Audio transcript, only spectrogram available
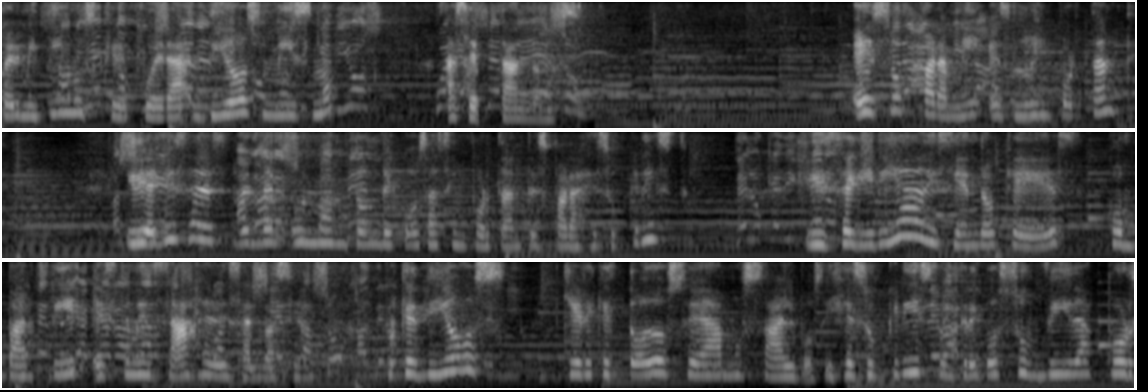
permitimos que fuera Dios mismo aceptándonos. Eso para mí es lo importante. Y de allí se desprenden un montón de cosas importantes para Jesucristo. Y seguiría diciendo que es compartir este mensaje de salvación, porque Dios quiere que todos seamos salvos y Jesucristo entregó su vida por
